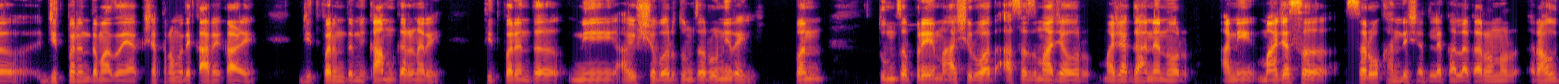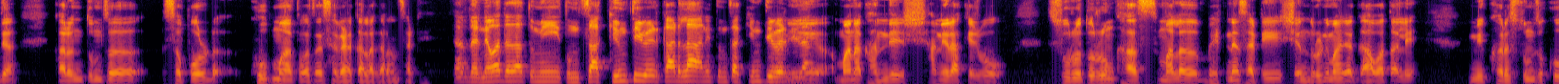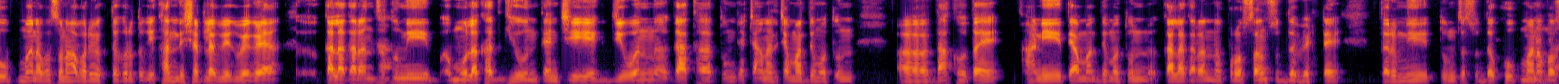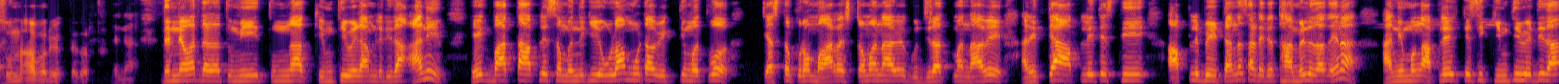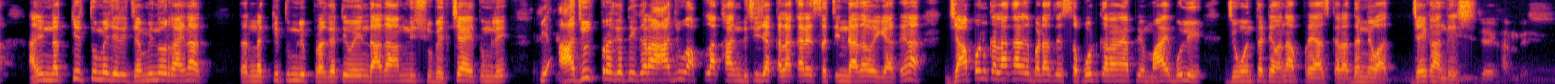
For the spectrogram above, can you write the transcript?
जिथपर्यंत माझा या क्षेत्रामध्ये कार्यकाळ आहे जिथपर्यंत मी काम करणार आहे तिथपर्यंत मी आयुष्यभर तुमचा ऋणी राहील. पण तुमचं प्रेम आशीर्वाद असंच माझ्यावर माझ्या गाण्यांवर आणि माझ्यासह सर्व खानदेशातल्या कलाकारांवर राहू द्या. कारण तुमचं सपोर्ट खूप महत्वाचं आहे सगळ्या कलाकारांसाठी. तर धन्यवाद दादा तुम्ही तुमचा किमती वेळ काढला आणि तुमचा किमती वेळ दिला. मना खानदेश आणि राकेश भाऊ सुरतवरून खास मला भेटण्यासाठी शेंद्रुणी माझ्या गावात आले. मी खरंच तुमचं खूप मनापासून आभार व्यक्त करतो की खानदेशातल्या वेगवेगळ्या कलाकारांचं. तुम्ही मुलाखत घेऊन त्यांची एक जीवन गाथा तुमच्या चॅनलच्या माध्यमातून दाखवताय आणि त्या माध्यमातून कलाकारांना प्रोत्साहन सुद्धा भेटतंय. तर मी तुमचं सुद्धा खूप मनापासून आभार व्यक्त करतो. धन्यवाद दादा. तुम्ही तुम्हाला किमती वेळ आमले दिला आणि एक बात आपले संबंधी की एवढा मोठा व्यक्तिमत्व जास्त पुरा महाराष्ट्रमा नाव आहे गुजरातमा नाव आहे आणि त्या आपले ते आपले भेटण्यासाठी ते थांबले जात आहे ना? आणि मग आपले त्याची किमती वेळ दिला आणि नक्कीच तुम्ही जरी जमिनीवर राहणार तर नक्की तुमची प्रगती होईल दादा आमची शुभेच्छा आहे तुमले. की आजूच प्रगती करा. आजू आपला खानदेशी ज्या कलाकार आहे सचिन दादा वगैरे आहे ना? ज्या पण कलाकार आहेत बटा ते सपोर्ट करा आणि आपली माय बोली जिवंत ठेवण्याचा प्रयास करा. धन्यवाद. जय खानदेश. जय खानदेश.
